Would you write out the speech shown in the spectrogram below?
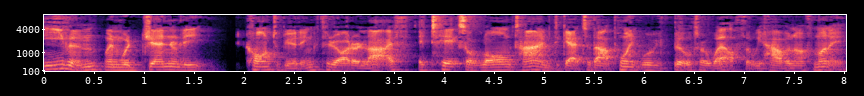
even when we're generally contributing throughout our life, it takes a long time to get to that point where we've built our wealth, that we have enough money.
